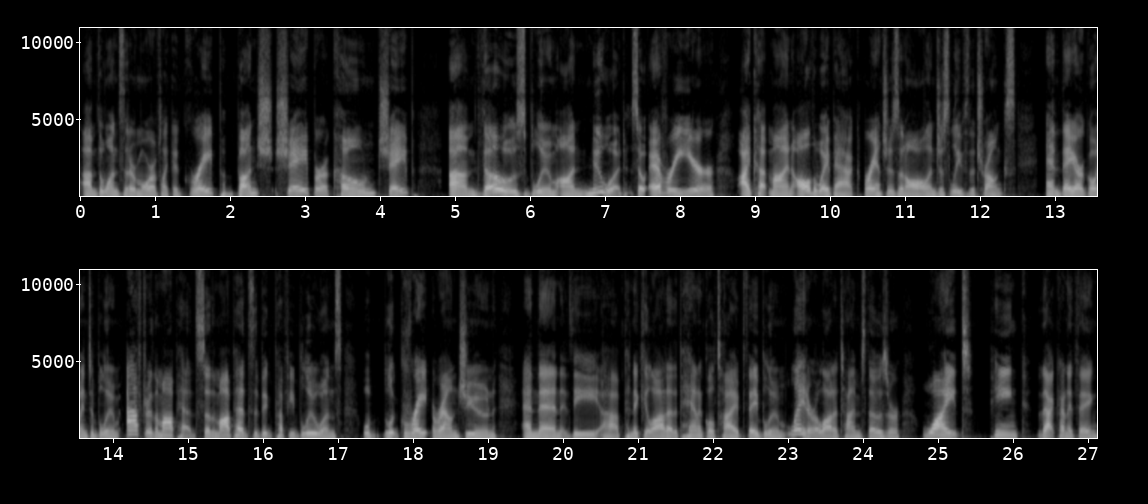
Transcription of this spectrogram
um, the ones that are more of like a grape bunch shape or a cone shape, um, those bloom on new wood. So every year I cut mine all the way back, branches and all, and just leave the trunks and they are going to bloom after the mop heads. So the mop heads, the big puffy blue ones, will look great around June, and then the uh, paniculata, the panicle type, they bloom later. A lot of times those are white, pink, that kind of thing.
